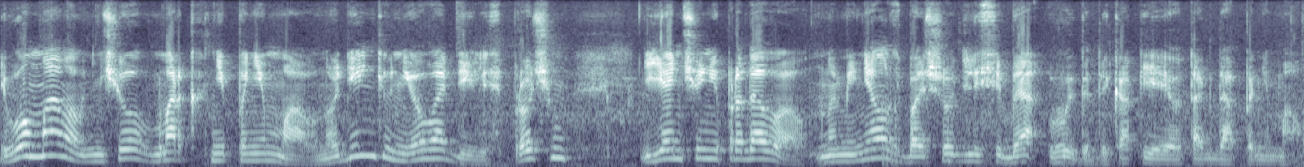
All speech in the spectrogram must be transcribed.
Его мама ничего в марках не понимала, но деньги у нее водились. Впрочем, я ничего не продавал, но менял с большой для себя выгодой, как я ее тогда понимал.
